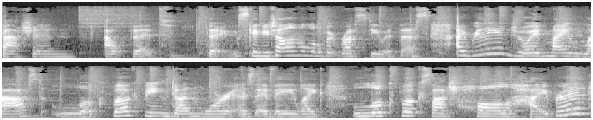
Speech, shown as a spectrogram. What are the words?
fashion outfit things. Can you tell I'm a little bit rusty with this? I really enjoyed my last lookbook being done more as of a like lookbook slash haul hybrid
